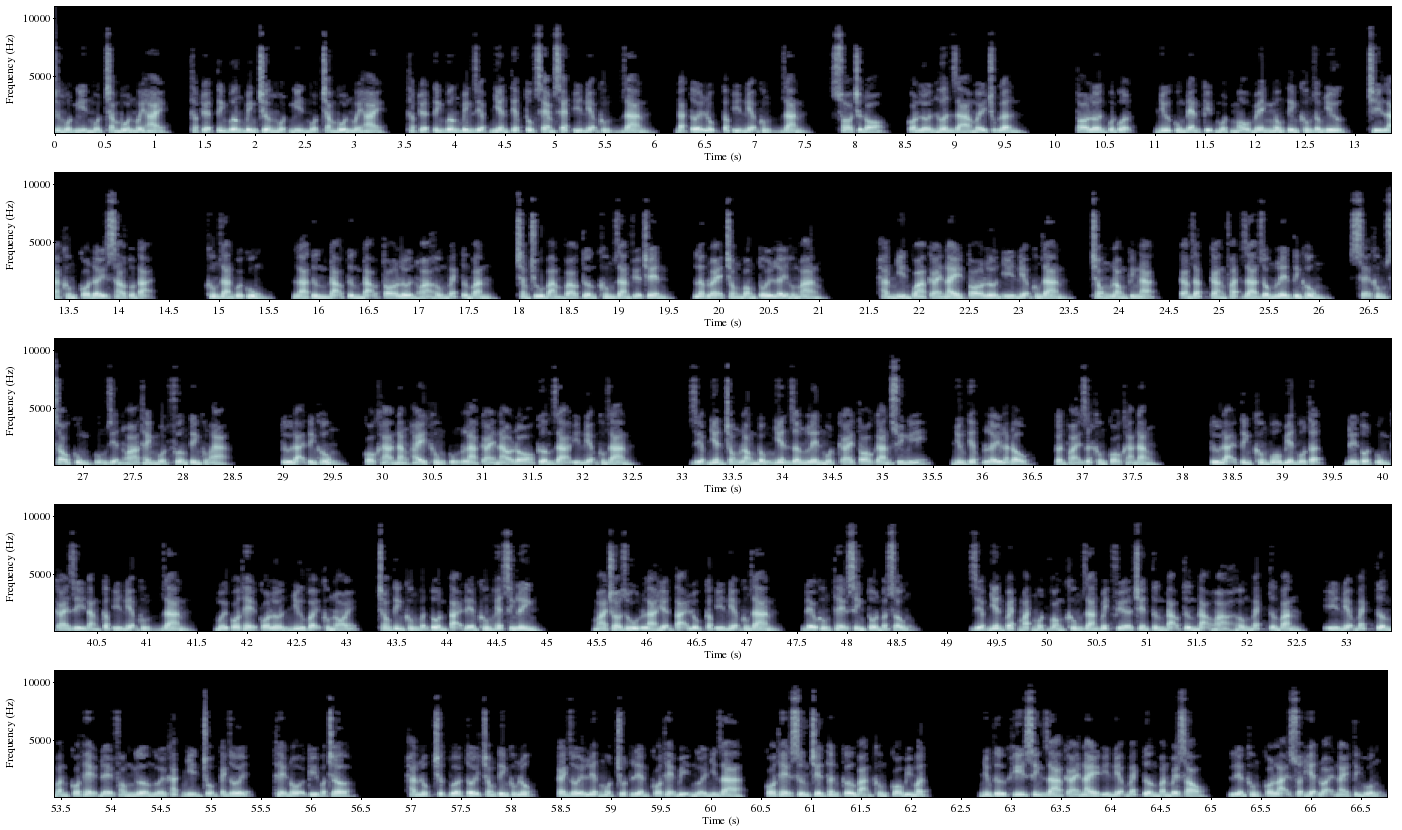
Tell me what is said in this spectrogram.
chương một nghìn một trăm bốn mươi hai, thập tuyệt tinh vương binh chương một nghìn một trăm bốn mươi hai, thập tuyệt tinh vương binh diệp nhiên tiếp tục xem xét ý niệm không gian, đạt tới lục cấp ý niệm không gian, so trước đó còn lớn hơn ra mấy chục lần. To lớn cuộn cuộn, như cùng đen kịt một màu bên mông tinh không giống như, chỉ là không có đầy sao tồn tại. Không gian cuối cùng là từng đạo từng đạo to lớn hỏa hồng bách tường văn, chăm chú bám vào tường không gian phía trên, lấp lóe trong bóng tối lấy hồng mang. Hắn nhìn qua cái này to lớn ý niệm không gian, trong lòng kinh ngạc, cảm giác càng phát ra giống lên tinh không, sẽ không sau cùng cũng diễn hóa thành một phương tinh không a. Tứ đại tinh không có khả năng hay không cũng là cái nào đó cường giả ý niệm không gian. Diệp nhiên trong lòng đống nhiên dâng lên một cái to gan suy nghĩ, nhưng tiếp lấy lắc đầu, cần phải rất không có khả năng. Tứ đại tinh không vô biên vô tận, đến tột cùng cái gì đẳng cấp ý niệm không gian, mới có thể có lớn như vậy không nói, trong tinh không vẫn tồn tại đến không hết sinh linh. Mà cho dù là hiện tại lục cấp ý niệm không gian, đều không thể sinh tồn và sống. Diệp nhiên quét mắt một vòng không gian bích phía trên từng đạo từng đạo hỏa hồng bách tường văn, ý niệm bách tường văn có thể để phòng ngừa người khác nhìn trộm cảnh giới, thể nội kỳ vật chờ hắn lúc trước vừa tới trong tinh không lúc, cảnh giới liếc một chút liền có thể bị người nhìn ra, có thể xưng trên thân cơ bản không có bí mật. Nhưng từ khi sinh ra cái này ý niệm bách tường văn về sau, liền không có lại xuất hiện loại này tình huống.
